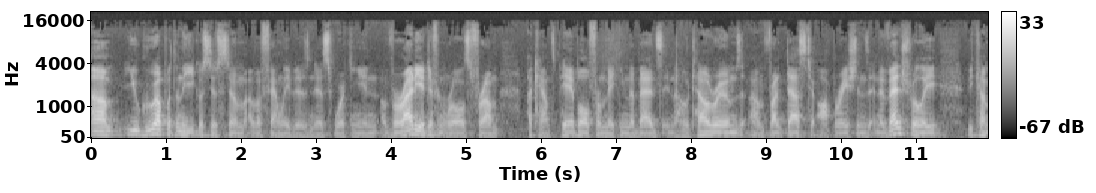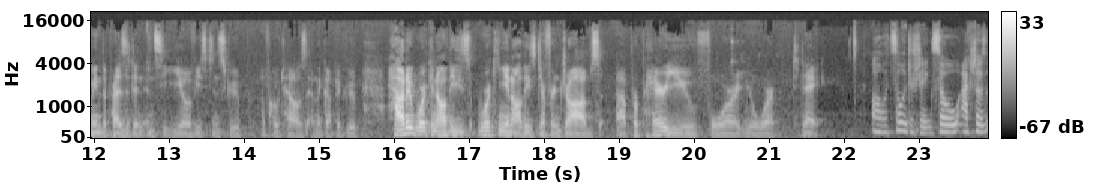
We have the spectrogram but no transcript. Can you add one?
Um, you grew up within the ecosystem of a family business, working in a variety of different roles from accounts payable, from making the beds in the hotel rooms, um, front desk to operations, and eventually becoming the president and CEO of Easton's Group of Hotels and the Gupta Group. How did working all these working in all these different jobs uh, prepare you for your work today? Oh, it's so interesting. So actually,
